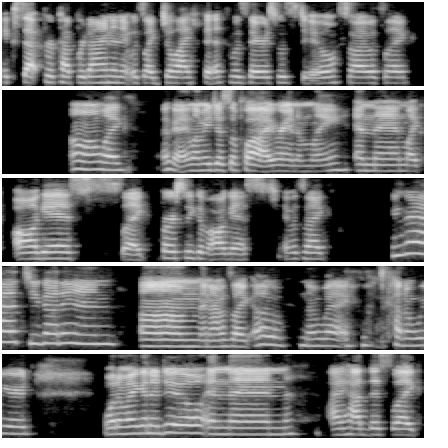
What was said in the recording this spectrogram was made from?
except for Pepperdine. And it was like July 5th was theirs was due. So I was like, oh, like, okay, let me just apply randomly. And then like August, like first week of August, it was like, congrats, you got in. Um, and I was like, oh, no way. That's kind of weird what am I going to do? And then I had this like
